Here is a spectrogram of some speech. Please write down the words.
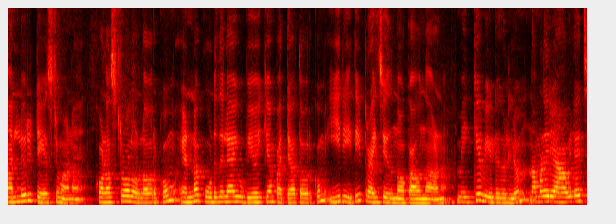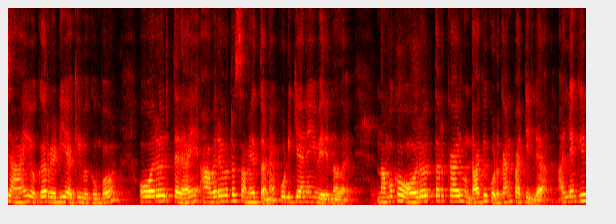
നല്ലൊരു ടേസ്റ്റുമാണ് കൊളസ്ട്രോൾ ഉള്ളവർക്കും എണ്ണ കൂടുതലായി ഉപയോഗിക്കാൻ പറ്റാത്തവർക്കും ഈ രീതി ട്രൈ ചെയ്ത് നോക്കാവുന്നതാണ്. മിക്ക വീടുകളിലും നമ്മൾ രാവിലെ ചായയൊക്കെ റെഡിയാക്കി വെക്കുമ്പോൾ ഓരോരുത്തരായി അവരവരുടെ സമയത്താണ് കുടിക്കാനായി വരുന്നത്. നമുക്ക് ഓരോരുത്തർക്കായി ഉണ്ടാക്കി കൊടുക്കാൻ പറ്റില്ല. അല്ലെങ്കിൽ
